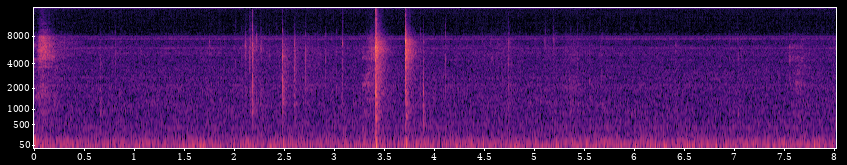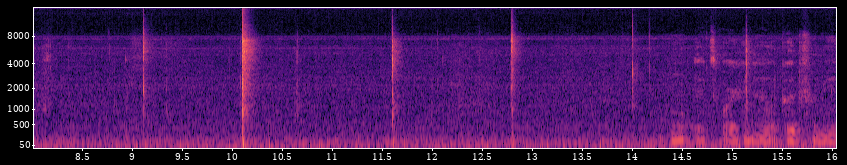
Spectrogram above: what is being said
is working out good for me.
